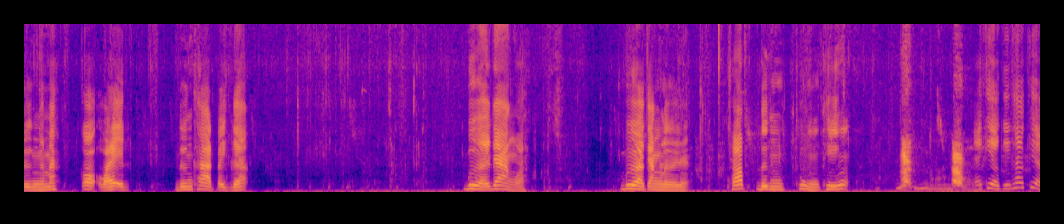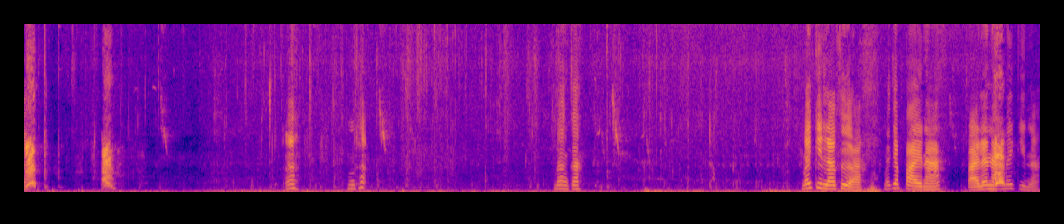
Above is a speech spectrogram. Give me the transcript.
ดึงเห็นไหมก็ไว้ดึงขาดไปอีกแล้ว เบื่อไอ้ด่างว่ะ เบื่อจังเลยเนี่ย ชอบดึงถุงทิ้ง ไอ้เขียวกินข้าวเขียวอะมึงค่ะบ้างกันไม่กินแล้วเสือ ไม่จะไปนะ ไปแล้วนะ ไม่กินอะ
